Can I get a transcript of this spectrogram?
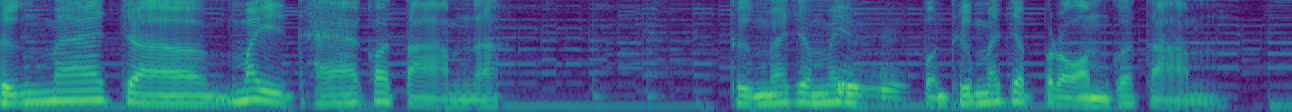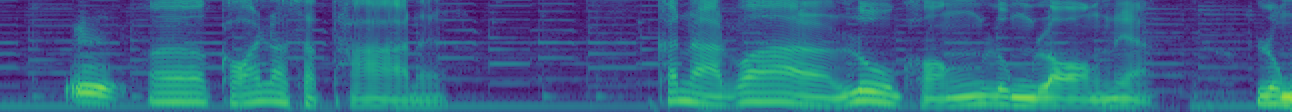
ถึงแม้จะไม่แท้ก็ตามนะ ถึงแม้จะไม่อืมถึงแม้จะปลอมก็ตามอืมเออขอให้เราศรัทธาเนะขนาดว่าลูกของลุงรองเนี่ย ลุง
